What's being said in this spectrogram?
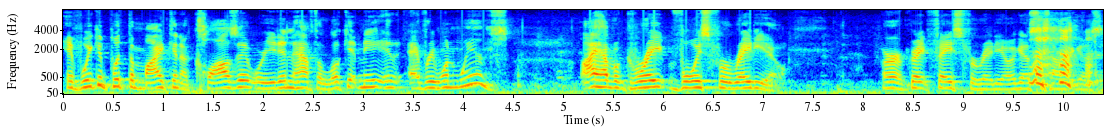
If we could put the mic in a closet where you didn't have to look at me, everyone wins. I have a great voice for radio, or a great face for radio, I guess is how it goes.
